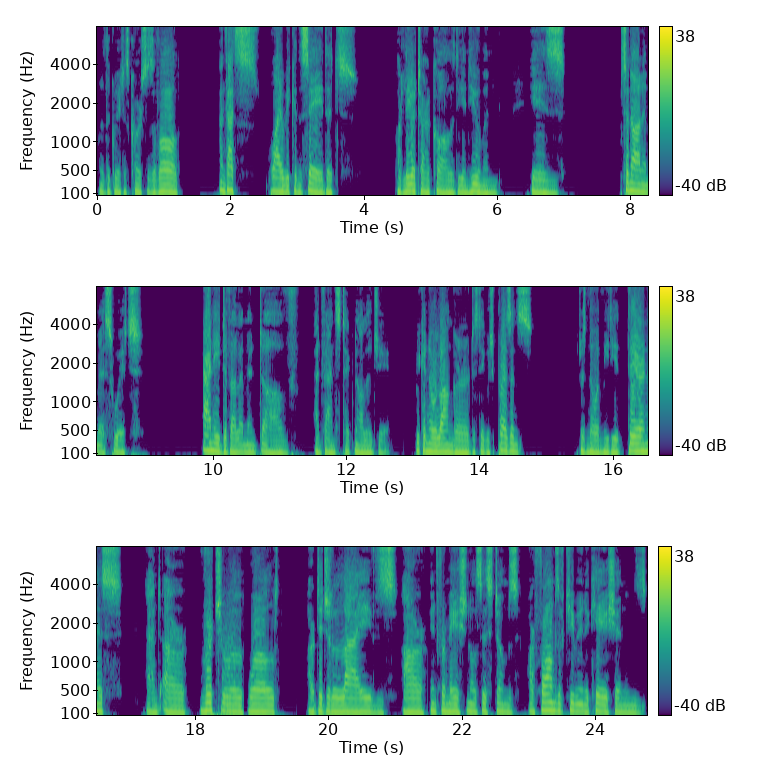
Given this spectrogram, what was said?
one of the greatest curses of all. And that's why we can say that what Lyotard calls the inhuman is synonymous with any development of advanced technology. We can no longer distinguish presence, there's no immediate there-ness, and our virtual world, our digital lives, our informational systems, our forms of communications,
